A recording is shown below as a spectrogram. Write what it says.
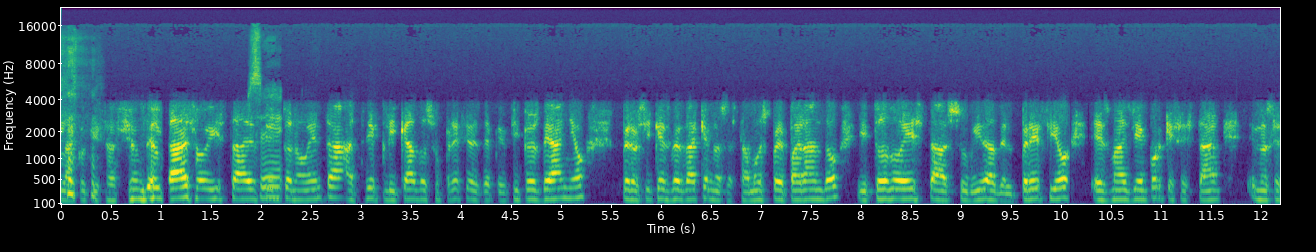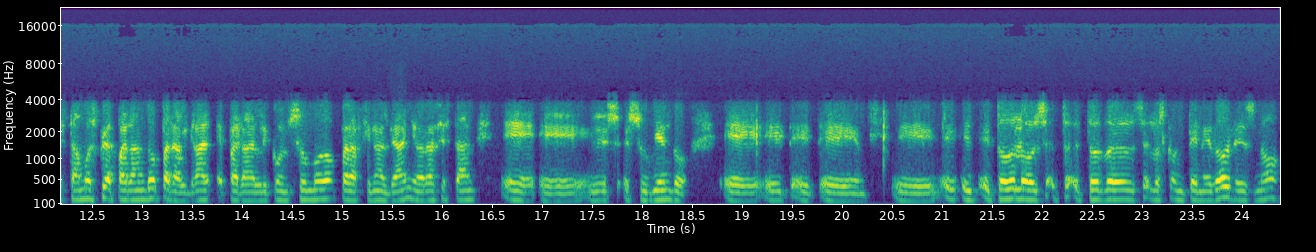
la cotización del gas, hoy está en 190, ha triplicado su precio desde principios de año, pero sí que es verdad que nos estamos preparando y toda esta subida del precio es más bien porque se están, nos estamos preparando para el, para el consumo para final de año. Ahora se están eh, eh, subiendo eh, todos, los, todos los contenedores ¿no?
